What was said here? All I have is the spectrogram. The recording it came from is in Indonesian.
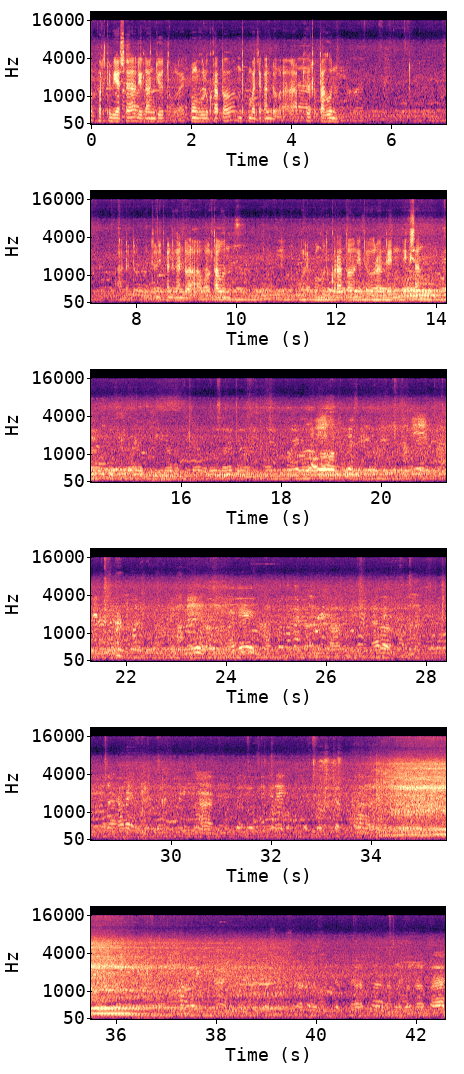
seperti biasa dilanjut oleh penghulu keraton untuk membacakan doa akhir tahun. Ada dilanjutkan dengan doa awal tahun. Oleh penghulu keraton itu Raden Iksan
